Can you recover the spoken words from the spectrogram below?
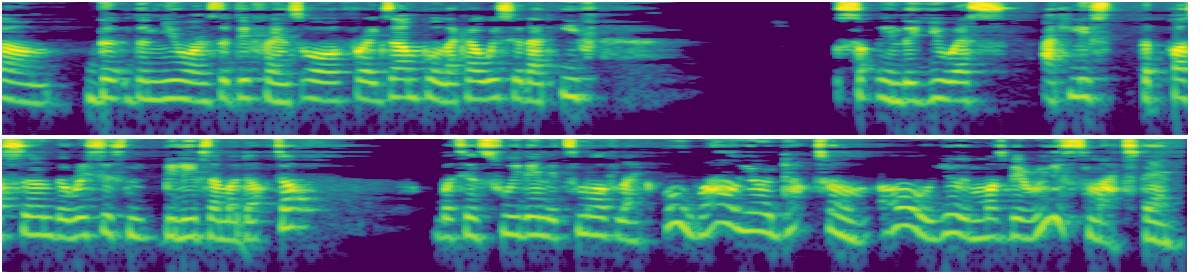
um, the the nuance, the difference. Or for example, like I always say that if so in the U.S. at least the person, the racist believes I'm a doctor, but in Sweden, it's more of like, oh, wow, you're a doctor. Oh, you must be really smart then.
